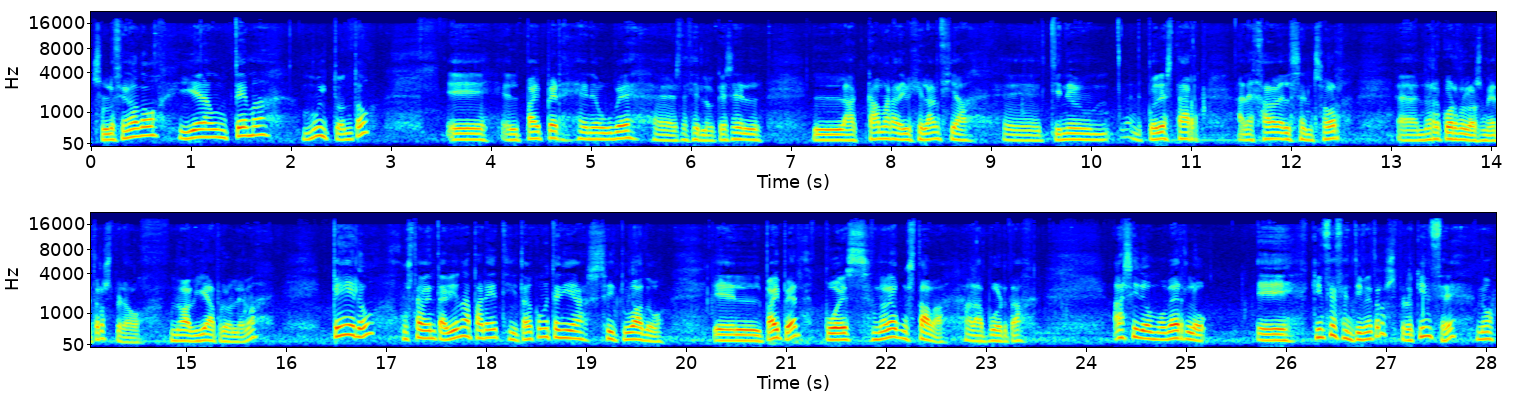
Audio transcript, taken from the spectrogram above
Solucionado y era un tema muy tonto. Eh, el Piper NV, eh, es decir, lo que es el, la cámara de vigilancia, eh, tiene puede estar alejada del sensor, eh, no recuerdo los metros, pero no había problema pero justamente había una pared y tal como tenía situado el Piper, pues no le gustaba a la puerta. Ha sido moverlo 15 eh, centímetros, pero 15, ¿eh? no,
